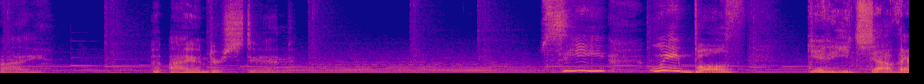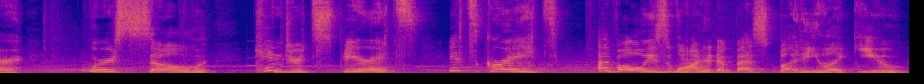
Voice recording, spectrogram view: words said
I. I understand. See, we both get each other. We're so kindred spirits. It's great. I've always wanted a best buddy like you.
